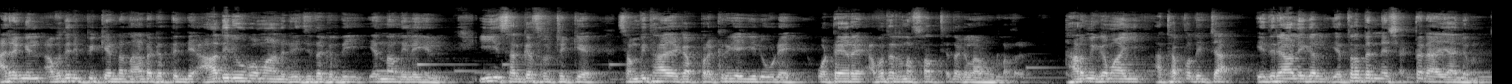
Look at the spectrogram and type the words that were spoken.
അരങ്ങിൽ അവതരിപ്പിക്കേണ്ട നാടകത്തിന്റെ ആദിരൂപമാണ് രചിതകൃതി എന്ന നിലയിൽ ഈ സർഗസൃഷ്ടിക്ക് സംവിധായക പ്രക്രിയയിലൂടെ ഒട്ടേറെ അവതരണ സാധ്യതകളാണുള്ളത്. ധാർമ്മികമായി അധപ്പതിച്ച എതിരാളികൾ എത്ര തന്നെ ശക്തരായാലും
